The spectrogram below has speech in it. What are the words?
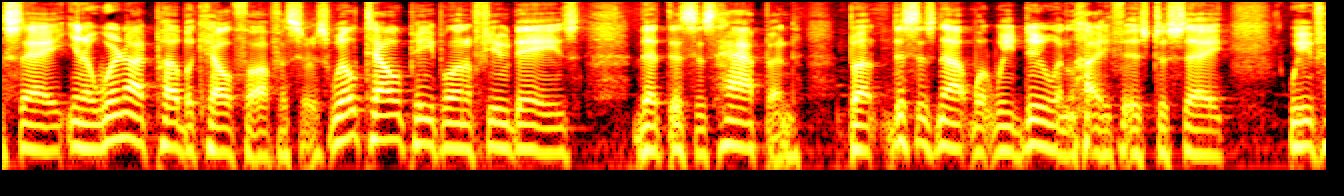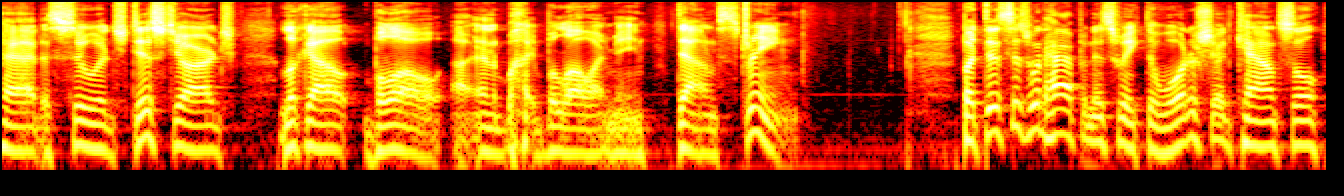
say, you know, we're not public health officers. We'll tell people in a few days that this has happened, but this is not what we do in life, is to say, we've had a sewage discharge, look out below. Uh, and by below, I mean downstream. But this is what happened this week. The Watershed Council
